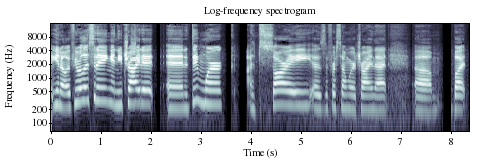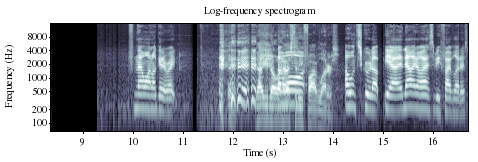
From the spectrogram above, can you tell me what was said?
you know, if you were listening and you tried it and it didn't work, I'm sorry. As the first time we were trying that, um, but from now on, I'll get it right. Now you know it has to be five letters. I won't screw it up. Yeah, now I know it has to be five letters.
